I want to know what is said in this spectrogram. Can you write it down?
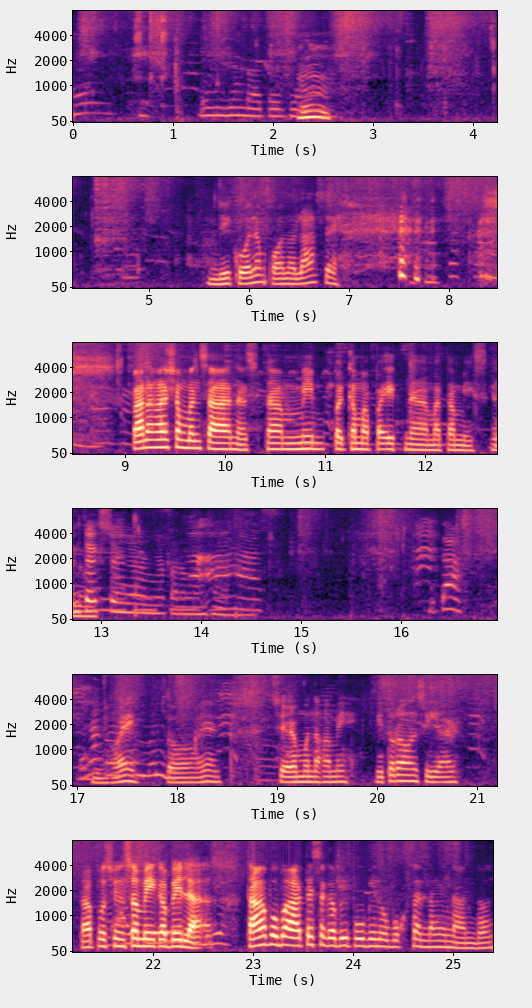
eh. Ayun yung butterfly. Hmm. Hindi ko alam kung ano lasa eh. Parang nga siyang mansanas na may pagkamapait na matamis. Yung Ganun. texture niya niya parang mansanas. Okay. So, ayan. CR muna kami. Dito raw ang CR. Tapos yung sa may kabila. Tama po ba ate, sa gabi po binubuksan lang yung nandun?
